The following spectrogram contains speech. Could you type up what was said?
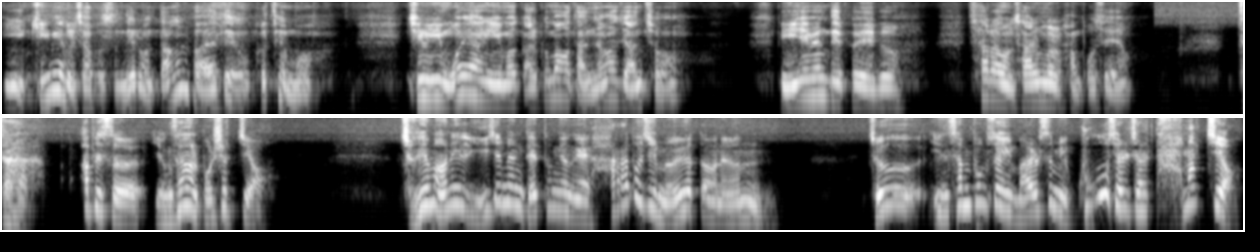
이 기맥을 잡아서 내려온 땅을 봐야 돼요. 겉에 뭐 지금 이 모양이 막 깔끔하고 단정하지 않죠. 그 이재명 대표의 그 살아온 삶을 한번 보세요. 자, 앞에서 영상을 보셨죠? 저게 만일 이재명 대통령의 할아버지 묘였다면 저 인삼풍수의 말씀이 구구절절 다 맞지요.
